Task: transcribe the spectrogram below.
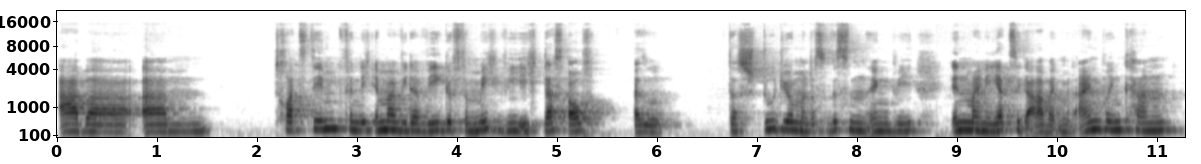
Aber ähm, trotzdem finde ich immer wieder Wege für mich, wie ich das auch, also das Studium und das Wissen irgendwie in meine jetzige Arbeit mit einbringen kann.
